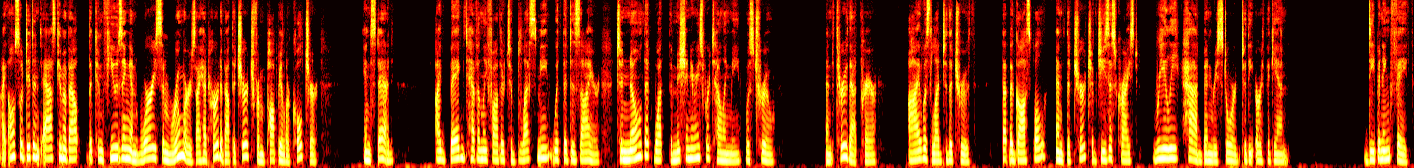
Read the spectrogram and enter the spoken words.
I also didn't ask him about the confusing and worrisome rumors I had heard about the church from popular culture. Instead, I begged Heavenly Father to bless me with the desire to know that what the missionaries were telling me was true. And through that prayer, I was led to the truth that the gospel and the Church of Jesus Christ really had been restored to the earth again. Deepening Faith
